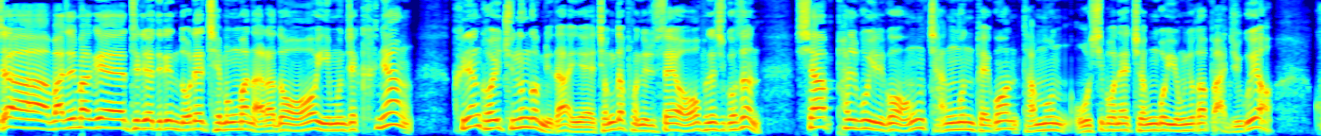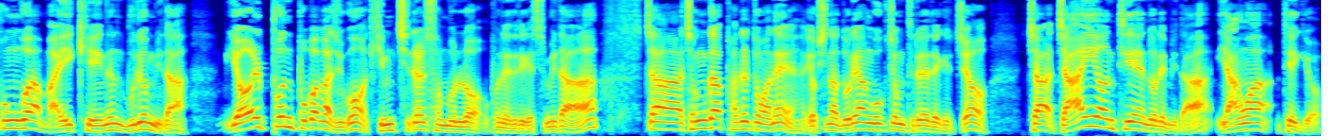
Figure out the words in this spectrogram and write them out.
자, 마지막에 들려드린 노래 제목만 알아도 이 문제 그냥, 그냥 거의 주는 겁니다. 예, 정답 보내주세요. 보내실 곳은 샵8910 장문 100원, 단문 50원의 정보 이용료가 빠지고요. 콩과 마이키에는 무료입니다. 10분 뽑아가지고 김치를 선물로 보내드리겠습니다. 자, 정답 받을 동안에 역시나 노래 한 곡 좀 들어야 되겠죠. 자, 자이언티의 노래입니다. 양화대교.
